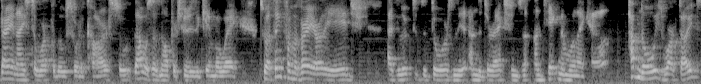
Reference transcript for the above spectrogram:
very nice to work with those sort of cars. So, that was an opportunity that came my way. So, I think from a very early age, I've looked at the doors and the, and the directions and taken them when I can haven't always worked out.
